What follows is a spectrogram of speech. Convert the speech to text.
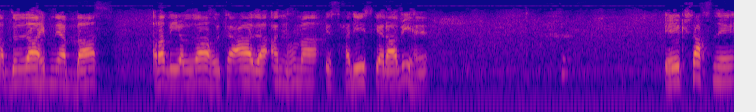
عبداللہ ابن عباس رضی اللہ تعالی عنہما اس حدیث کے راوی ہیں، ایک شخص نے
